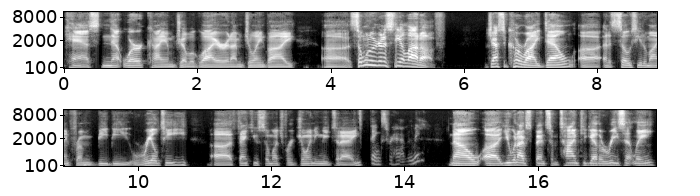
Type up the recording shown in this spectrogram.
Podcast Network. I am Joe McGuire, and I'm joined by uh, someone we're going to see a lot of Jessica Rydell, uh, an associate of mine from BB Realty. Uh, thank you so much for joining me today. Thanks for having me. Now, uh, you and I've spent some time together recently,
